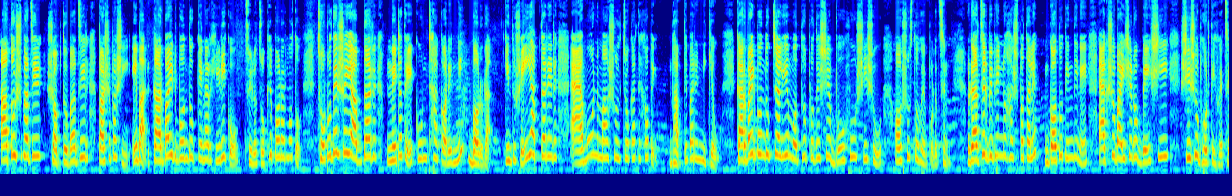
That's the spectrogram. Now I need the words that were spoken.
আতশবাজির, শব্দবাজির পাশাপাশি এবার কার্বাইড বন্দুক কেনার হিড়িকও ছিল চোখে পড়ার মতো। ছোটদের সেই আবদার মেটাতে কুণ্ঠা করেননি বড়রা। কিন্তু সেই আবদারের এমন মাসুল চোকাতে হবে, ভাবতে পারেননি কেউ। কার্বাইড বন্দুক চালিয়ে মধ্যপ্রদেশে বহু শিশু অসুস্থ হয়ে পড়েছেন। রাজ্যের বিভিন্ন হাসপাতালে গত তিন দিনে একশো বাইশেরও বেশি শিশু ভর্তি হয়েছে।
